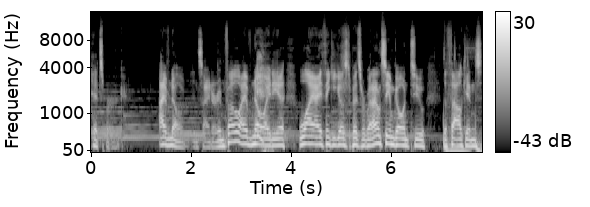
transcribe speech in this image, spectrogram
Pittsburgh. I have no insider info. I have no idea why I think he goes to Pittsburgh, but I don't see him going to the Falcons.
